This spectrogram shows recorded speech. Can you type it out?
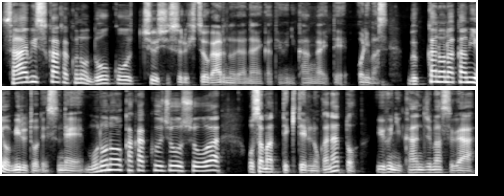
サービス価格の動向を注視する必要があるのではないかというふうに考えております。物価の中身を見るとですね、物の価格上昇は収まってきているのかなというふうに感じますが、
